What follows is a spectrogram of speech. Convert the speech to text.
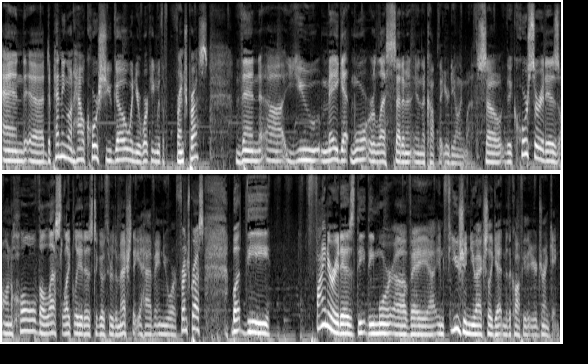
And uh, depending on how coarse you go when you're working with a French press, then uh, you may get more or less sediment in the cup that you're dealing with. So, the coarser it is on whole, the less likely it is to go through the mesh that you have in your French press. But the finer it is, the the more of a uh, infusion you actually get into the coffee that you're drinking.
